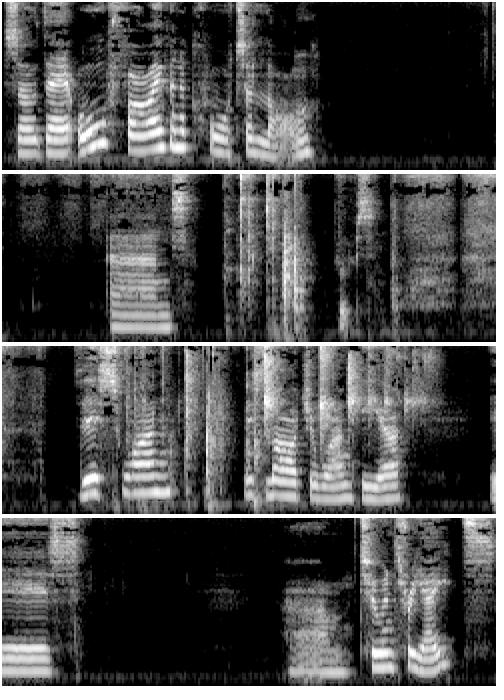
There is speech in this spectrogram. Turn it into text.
So they're all five and a quarter long and oops. This one this larger one here is um, two and three eighths.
